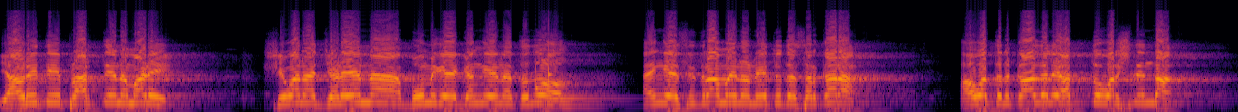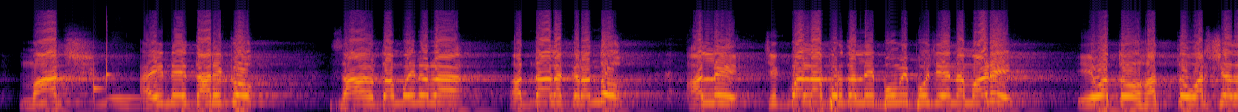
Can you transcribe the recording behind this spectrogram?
ಯಾವ ರೀತಿ ಪ್ರಾರ್ಥನೆಯನ್ನು ಮಾಡಿ ಶಿವನ ಜಡೆಯನ್ನ ಭೂಮಿಗೆ ಗಂಗೆಯನ್ನ ತಂದು ಹಂಗೆ ಸಿದ್ದರಾಮಯ್ಯನ ನೇತೃತ್ವದ ಸರ್ಕಾರ ಆವತ್ತಿನ ಕಾಲದಲ್ಲಿ ಹತ್ತು ವರ್ಷದಿಂದ ಮಾರ್ಚ್ ಐದನೇ ತಾರೀಕು ಸಾವಿರದ ಒಂಬೈನೂರ ಹದಿನಾಲ್ಕರಂದು ಅಲ್ಲಿ ಚಿಕ್ಕಬಳ್ಳಾಪುರದಲ್ಲಿ ಭೂಮಿ ಪೂಜೆಯನ್ನ ಮಾಡಿ ಇವತ್ತು ಹತ್ತು ವರ್ಷದ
